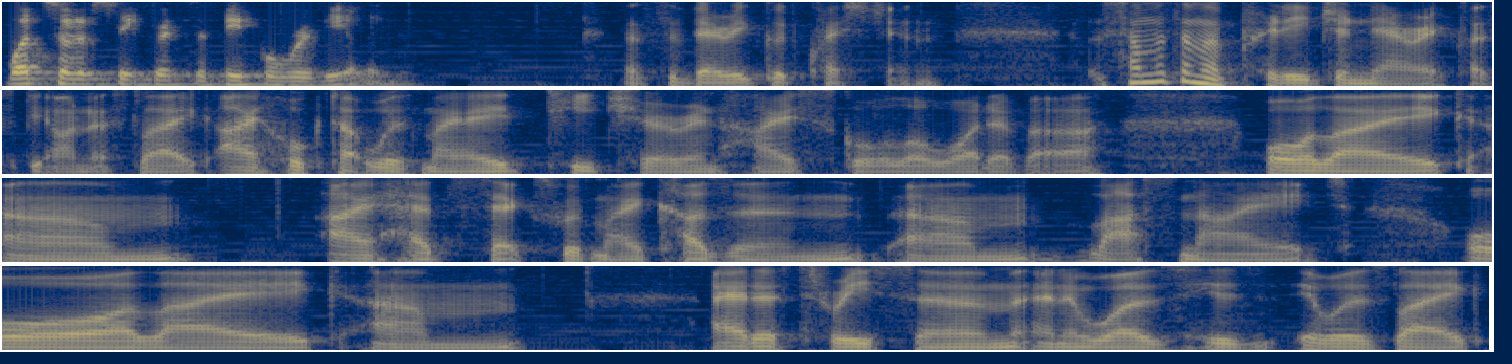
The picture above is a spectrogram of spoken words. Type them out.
What sort of secrets are people revealing? That's a very good question. Some of them are pretty generic, let's be honest. Like, I hooked up with my teacher in high school or whatever. Or, like, um, I had sex with my cousin um, last night. Or, like, um, I had a threesome and it was his, it was like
